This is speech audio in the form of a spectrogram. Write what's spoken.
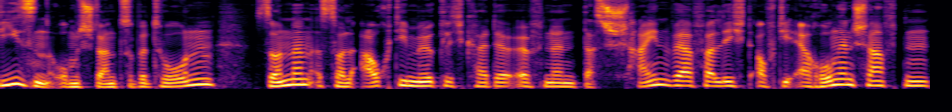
diesen Umstand zu betonen, sondern es soll auch die Möglichkeit eröffnen, das Scheinwerferlicht auf die Errungenschaften,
